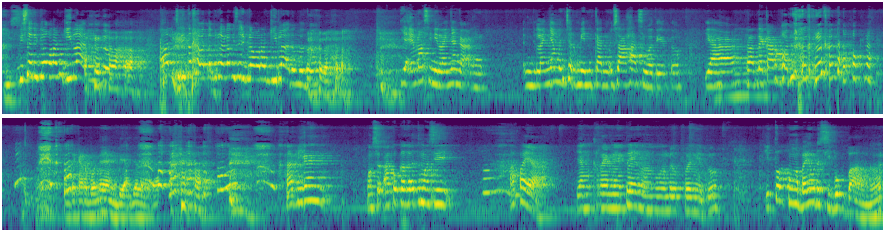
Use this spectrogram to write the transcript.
Bisa. bisa dibilang orang gila dulu tuh ah cerita sama temen kakak bisa dibilang orang gila dulu tuh ya emang sih nilainya nggak nilainya mencerminkan usaha sih waktu itu ya rantai karbon kalau kata orang Ada karbonnya yang B aja lah ya. Tapi kan maksud aku kakak tuh masih apa ya? Yang kerennya itu yang aku ngambil poin itu itu aku ngebayang udah sibuk banget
